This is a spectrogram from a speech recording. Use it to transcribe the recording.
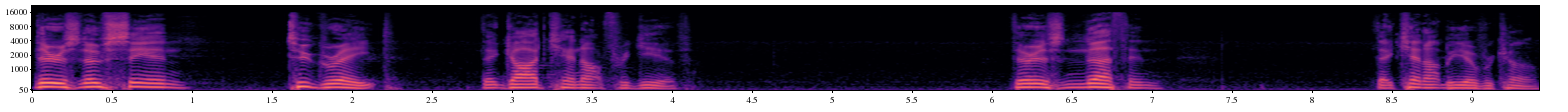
There is no sin too great that God cannot forgive. There is nothing that cannot be overcome.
